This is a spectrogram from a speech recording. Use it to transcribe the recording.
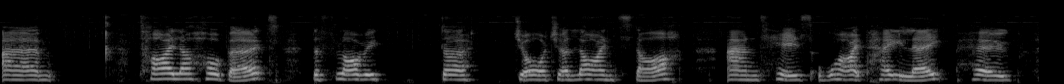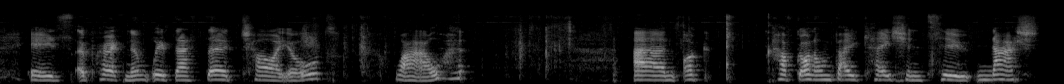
um, Tyler Hubbard the Florida Georgia Line star and his wife Hayley, who is uh, pregnant with their third child. Wow. Um I have gone on vacation to Nash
